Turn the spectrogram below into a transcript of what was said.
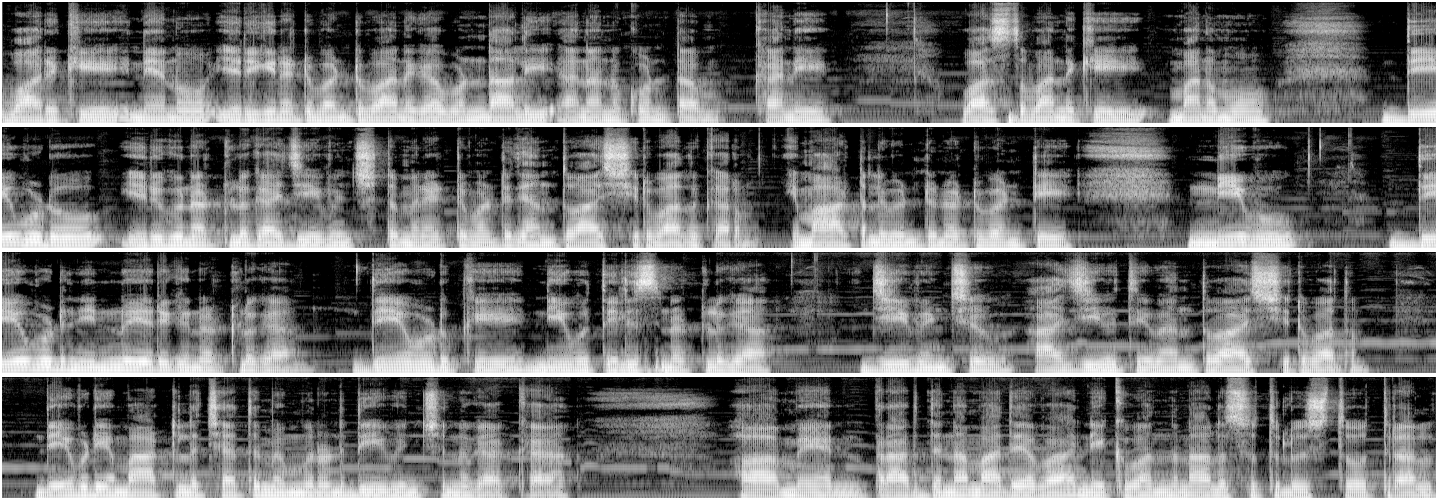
వారికి నేను ఎరిగినటువంటి వానిగా ఉండాలి అని అనుకుంటాం. కానీ వాస్తవానికి మనము దేవుడు ఎరుగునట్లుగా జీవించటం అనేటువంటిది ఎంతో ఆశీర్వాదకరం. ఈ మాటలు వింటున్నటువంటి నీవు దేవుడు నిన్ను ఎరిగినట్లుగా దేవుడికి నీవు తెలిసినట్లుగా జీవించు ఆ జీవితం ఎంతో ఆశీర్వాదం. దేవుడి మాటల చేత మిమ్మల్ని దీవించునుగాక. ఆమెన్. ప్రార్థన మా దేవ నీకు వందనాలు సుతులు స్తోత్రాలు.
